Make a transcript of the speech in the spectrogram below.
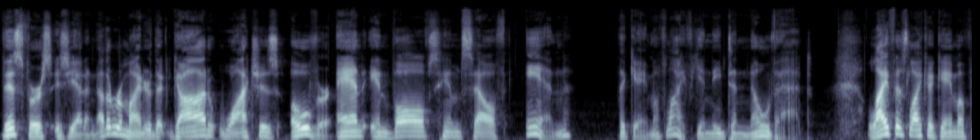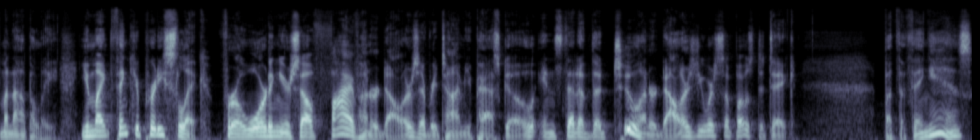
This verse is yet another reminder that God watches over and involves himself in the game of life. You need to know that. Life is like a game of Monopoly. You might think you're pretty slick for awarding yourself $500 every time you pass go instead of the $200 you were supposed to take. But the thing is,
